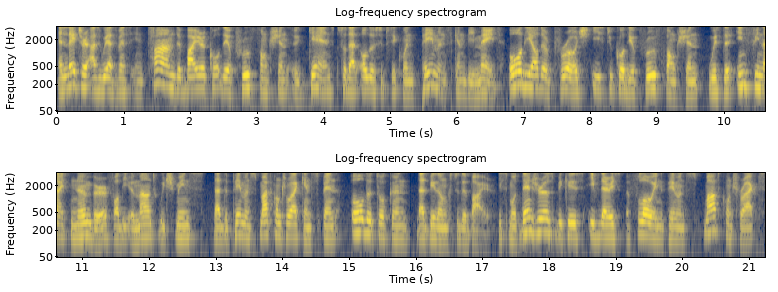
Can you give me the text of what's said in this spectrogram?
and later, as we advance in time, the buyer called the approve function again so that all the subsequent payments can be made. Or the other approach is to call the approve function with the infinite number for the amount, which means that the payment smart contract can spend all the token that belongs to the buyer. It's more dangerous because if there is a flaw in the payment smart contract,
